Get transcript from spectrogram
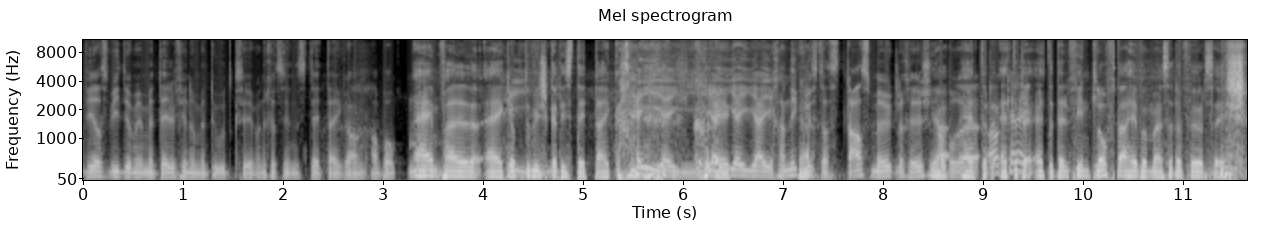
wirres Video mit einem Delfin und einem Dude gesehen, wenn ich jetzt ins Detail gehe. Aber. mm. Äh, Im Fall, äh, ich glaube, Hey. du bist gerade ins Detail gegangen. Hey, hey, hey, hey, ich habe nicht Ja. gewusst, dass das möglich ist. Ja, aber äh, er, okay. er, hat der Delfin die Luft anheben müssen dafür, siehst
